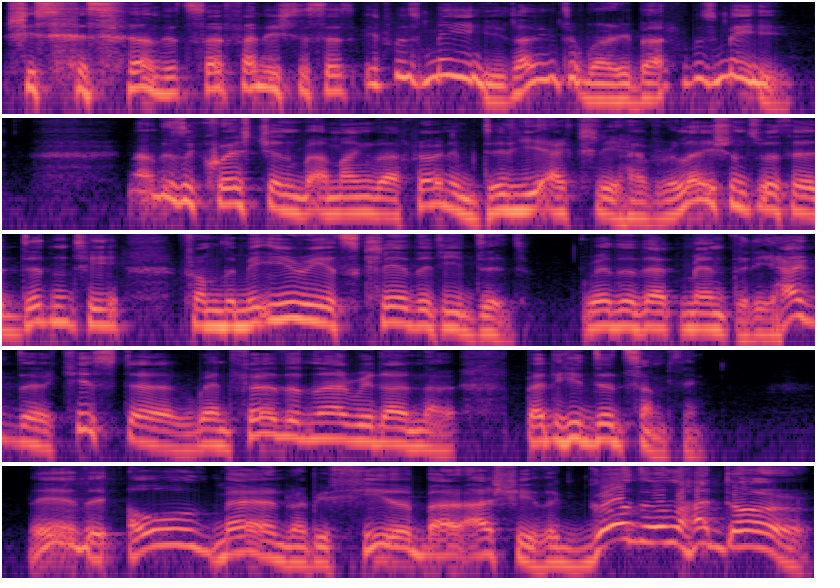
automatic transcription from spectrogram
She says, and it's so funny, she says, It was me, nothing to worry about, it was me. Now, there's a question among the Achronim did he actually have relations with her? Didn't he? From the Meiri, it's clear that he did. Whether that meant that he hugged her, kissed her, went further than that, we don't know. But he did something. There, the old man, Rabbi Chia Bar Ashi, the Godel Hador,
